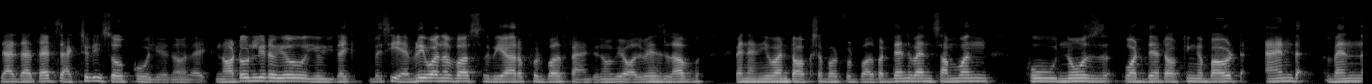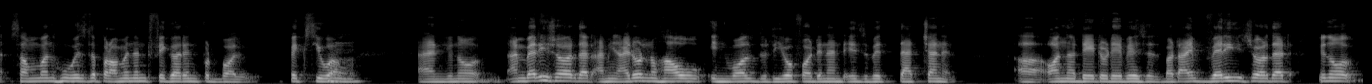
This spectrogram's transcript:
that that that's actually so cool you know like not only do you you like see every one of us we are football fans you know we always love when anyone talks about football but then when someone who knows what they're talking about and when someone who is the prominent figure in football picks you mm. up hmm. and you know i'm very sure that i mean i don't know how involved rio ferdinand is with that channel uh, on a day-to-day basis but i'm very sure that you know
